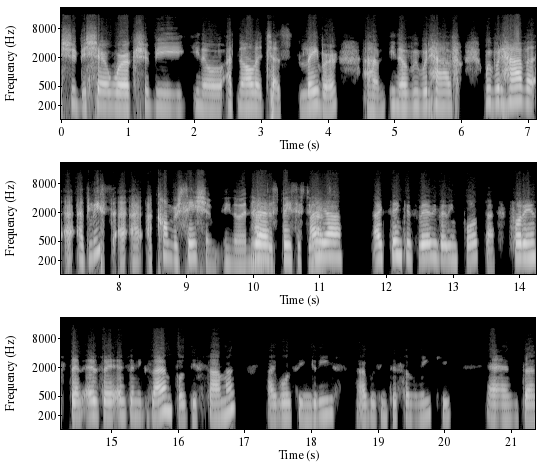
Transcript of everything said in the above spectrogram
should be share work should be you know acknowledged as labor um, you know we would have we would have a, a, at least a, a, conversation you know and yes. have the spaces to have I, uh, I think it's very very important for instance as a as an example this summer I was in Greece, I was in Thessaloniki, and uh,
